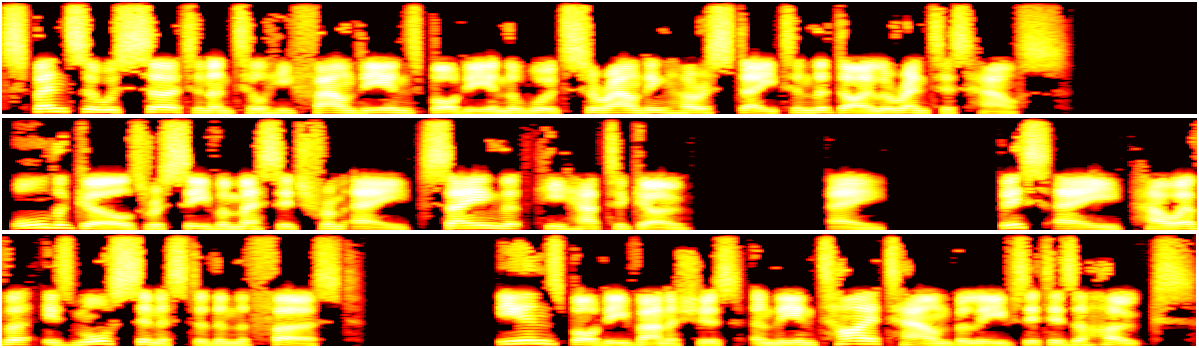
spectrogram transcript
Spencer was certain until he found Ian's body in the woods surrounding her estate and the DiLaurentis house. All the girls receive a message from A, saying that he had to go. A. This A, however, is more sinister than the first. Ian's body vanishes, and the entire town believes it is a hoax.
